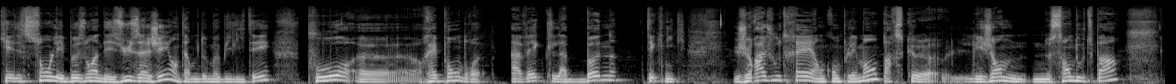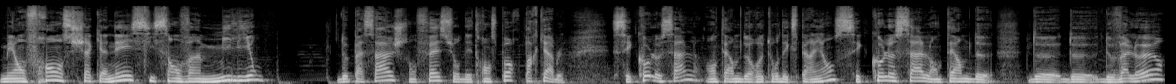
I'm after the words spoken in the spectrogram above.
quels sont les besoins des usagers en termes de mobilité pour euh, répondre avec la bonne technique. Je rajouterai en complément, parce que les gens ne s'en doutent pas, mais en France, chaque année, 620 millions de passages sont faits sur des transports par câble. C'est colossal en termes de retour d'expérience, c'est colossal en termes de, de, de, valeur,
